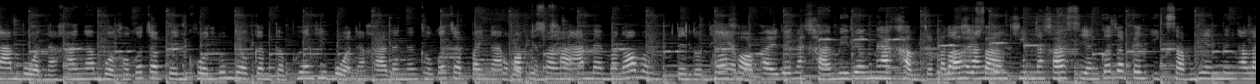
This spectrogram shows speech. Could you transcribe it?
งานบวชนะคะ งานบวชเขาก็จะเป็นคนรุ่นเดียวกันกับเพื่อนที่บวชนะคะ ดังนั้นเขาก็จะไปงานบวชกันค่ะงานแมนมานอมันเป็นรถแห่ขออภัยด้วยนะคะ มีเรื่องน่าขำจะมาเล่าให้ฟังคลิปนะคะ เสียงก็จะเป็นอีกสำเนียงหนึ่งอะไร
